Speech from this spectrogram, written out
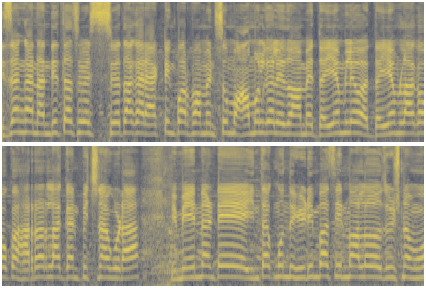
నిజంగా నందిత శ్వేత గారి యాక్టింగ్ పర్ఫార్మెన్స్ మామూలుగా లేదు. ఆమె దయ్యం లే దయ్యం లాగా ఒక హర్రర్ లాగా కనిపించినా కూడా మేము ఏంటంటే ఇంతకుముందు హిడింబా సినిమాలో చూసినాము.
